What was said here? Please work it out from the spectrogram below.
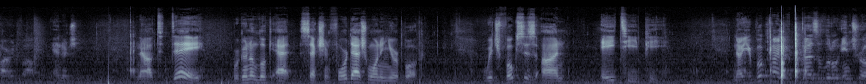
are involved in energy. Now today we're going to look at section 4-1 in your book, which focuses on ATP. Now your book kind of does a little intro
